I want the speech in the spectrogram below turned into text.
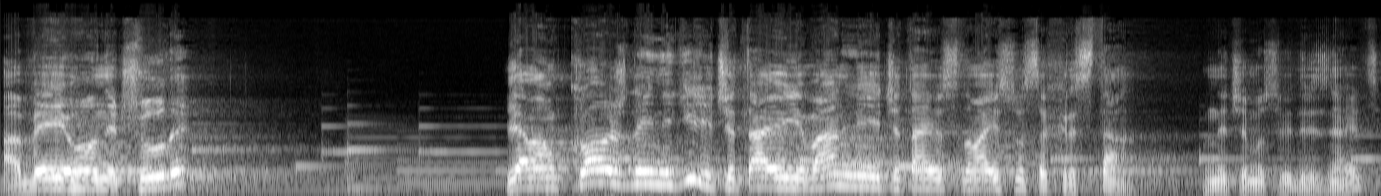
А ви його не чули? Я вам кожної неділі читаю Євангеліє, читаю слова Ісуса Христа. Вони чимось відрізняються?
